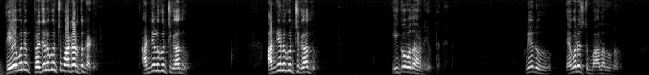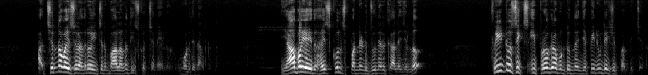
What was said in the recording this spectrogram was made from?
దేవుని ప్రజల గురించి మాట్లాడుతున్నాడు. అన్యుల గురించి కాదు. అన్యుల గురించి కాదు. ఇంకో ఉదాహరణ చెప్తాను నేను. నేను ఎవరెస్ట్ బాలలను ఆ చిన్న వయసులో అధిరోహించిన బాలను తీసుకొచ్చాను ఏలూరు మూడు దినాల క్రితం. యాభై ఐదు హై స్కూల్స్ పన్నెండు జూనియర్ కాలేజీల్లో త్రీ టు సిక్స్ ఈ ప్రోగ్రాం ఉంటుందని చెప్పి ఇన్విటేషన్ పంపించాను.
